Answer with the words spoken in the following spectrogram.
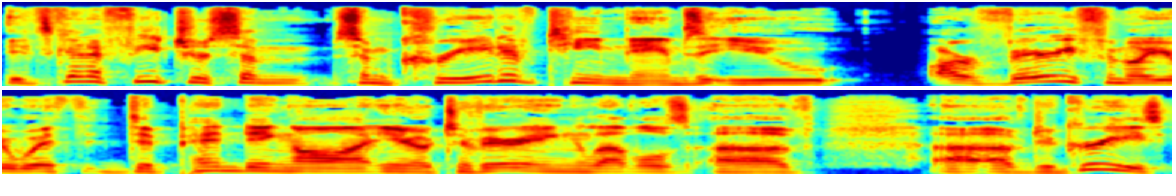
it's going to feature some, some creative team names that you are very familiar with depending on, you know, to varying levels of, uh, of degrees.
